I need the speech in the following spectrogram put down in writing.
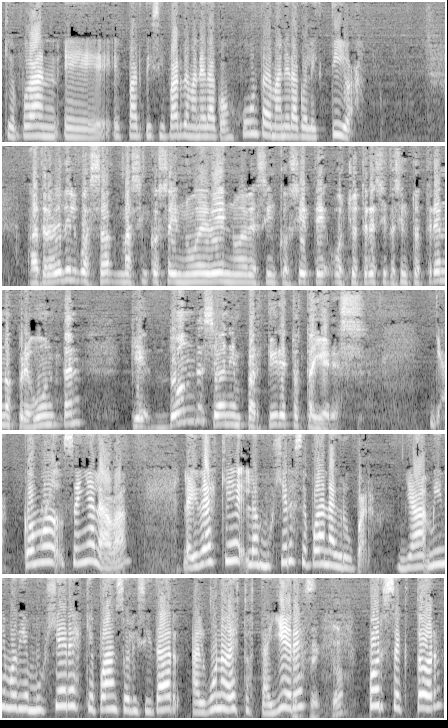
que puedan eh, participar de manera conjunta, de manera colectiva. A través del WhatsApp más 569-957-83703 nos preguntan que dónde se van a impartir estos talleres. Ya, como señalaba, la idea es que las mujeres se puedan agrupar. Ya mínimo 10 mujeres que puedan solicitar alguno de estos talleres Perfecto. por sector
